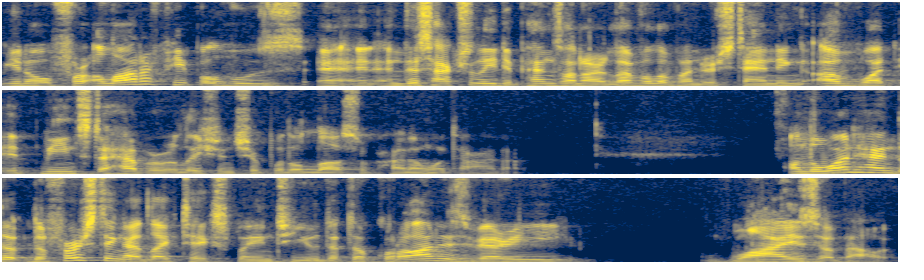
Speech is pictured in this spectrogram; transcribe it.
you know, for a lot of people who's, and, and, this actually depends on our level of understanding of what it means to have a relationship with Allah subhanahu wa ta'ala. On the one hand, the, the first thing I'd like to explain to you that the Quran is very wise about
